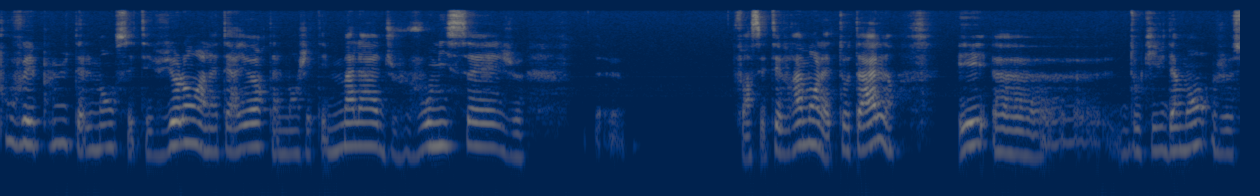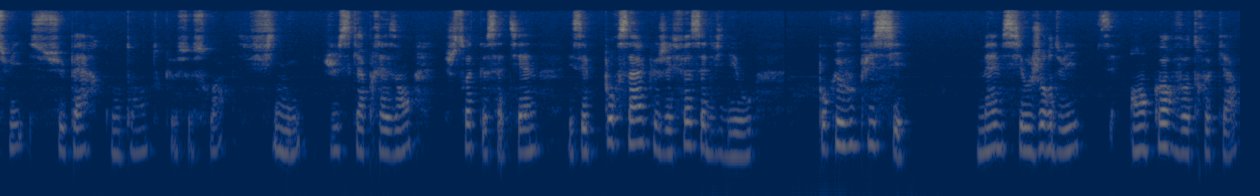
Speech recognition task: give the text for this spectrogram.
pouvais plus, tellement c'était violent à l'intérieur, tellement j'étais malade, je vomissais, je... Euh, enfin c'était vraiment la totale. Et euh, donc évidemment, je suis super contente que ce soit fini jusqu'à présent. Je souhaite que ça tienne. Et c'est pour ça que j'ai fait cette vidéo, pour que vous puissiez, même si aujourd'hui c'est encore votre cas,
